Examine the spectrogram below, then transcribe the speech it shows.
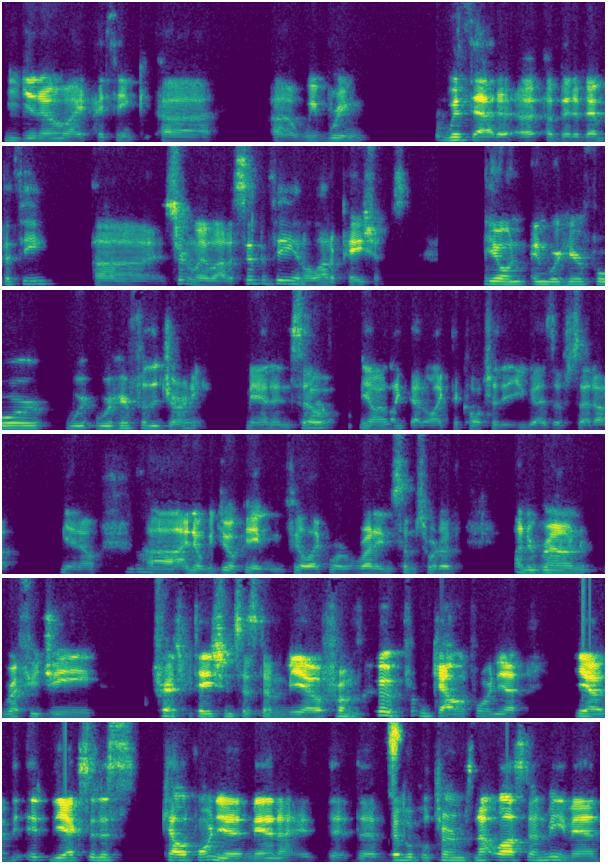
You know, I, I think uh, uh, we bring with that a, a bit of empathy, uh, certainly a lot of sympathy, and a lot of patience you know, and, and we're here for we're, we're here for the journey, man. And so, you know, I like that. I like the culture that you guys have set up. You know, uh, I know we joke we feel like we're running some sort of underground refugee transportation system. You know, from from California. You know, the, the Exodus, California, man. I, the, the biblical terms not lost on me, man.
